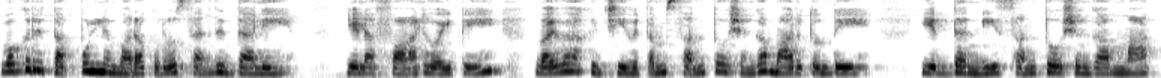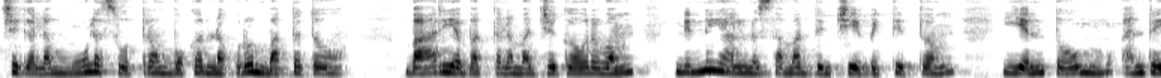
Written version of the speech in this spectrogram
ఒకరి తప్పుల్ని మరొకరు సరిదిద్దాలి. ఇలా ఫాలో అయితే వైవాహిక జీవితం సంతోషంగా మారుతుంది. ఇద్దరిని సంతోషంగా మార్చగల మూల సూత్రం ఒకరినొకరు మద్దతు. భార్యాభర్తల మధ్య గౌరవం నిర్ణయాలను సమర్థించే వ్యక్తిత్వం ఎంతో అంటే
